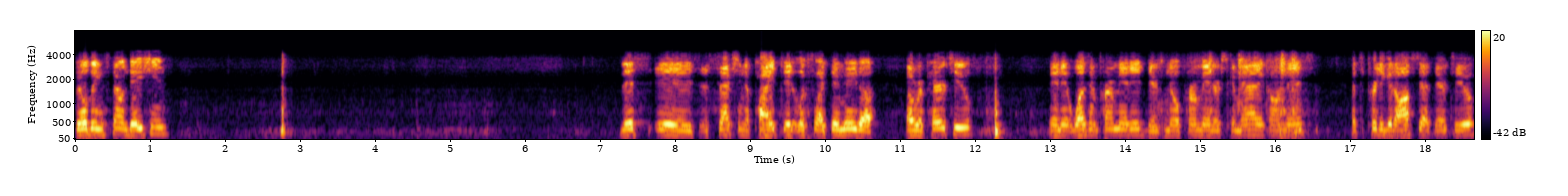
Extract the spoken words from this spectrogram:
building's foundation. This is a section of pipe that it looks like they made a, a repair to and it wasn't permitted. There's no permit or schematic on this. That's a pretty good offset there too.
